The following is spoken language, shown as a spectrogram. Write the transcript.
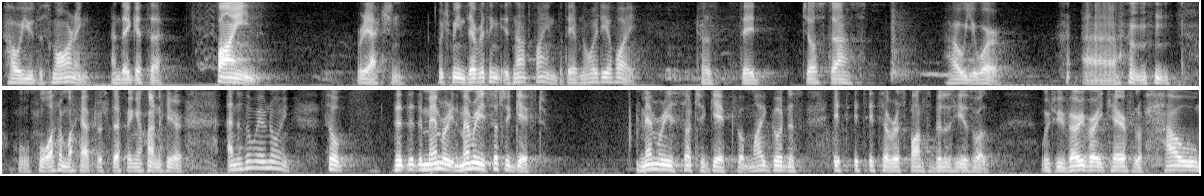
How are you this morning? And they get the fine reaction which means everything is not fine, but they have no idea why, because they just asked how you were. Um, what am I after stepping on here? And there's no way of knowing. So the, the, the, memory, the memory is such a gift. Memory is such a gift, but my goodness, it, it, it's a responsibility as well. We have to be very, very careful of how,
